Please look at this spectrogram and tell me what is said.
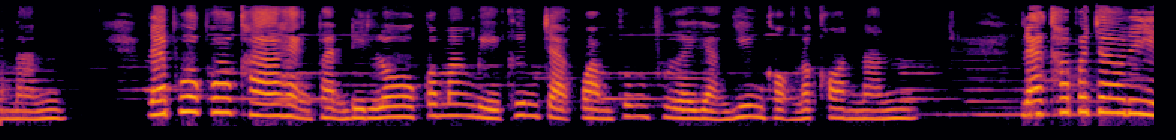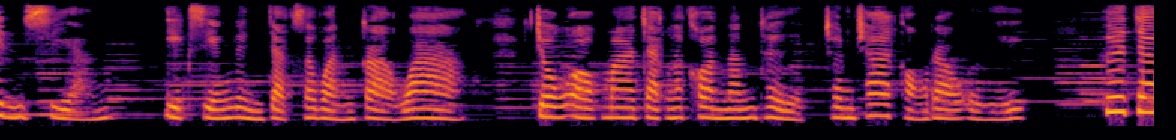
รนั้น และพวกพ่อค้าแห่งแผ่นดินโลกก็มั่งมีขึ้นจากความฟุ่มเฟือยอย่างยิ่งของนครนั้น และข้าพเจ้าได้ยินเสียง อีกเสียงหนึ่งจากสวรรค์กล่าวว่า จงออกมาจากนครนั้นเถิด ชนชาติของเราเอ๋ย เพื่อเจ้า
